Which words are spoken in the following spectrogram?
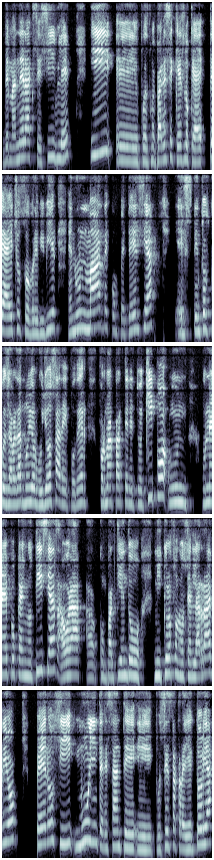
de manera accesible y eh, pues me parece que es lo que te ha hecho sobrevivir en un mar de competencia. Este, entonces, pues la verdad muy orgullosa de poder formar parte de tu equipo, un, una época en noticias, ahora ah, compartiendo micrófonos en la radio, pero sí, muy interesante eh, pues esta trayectoria.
